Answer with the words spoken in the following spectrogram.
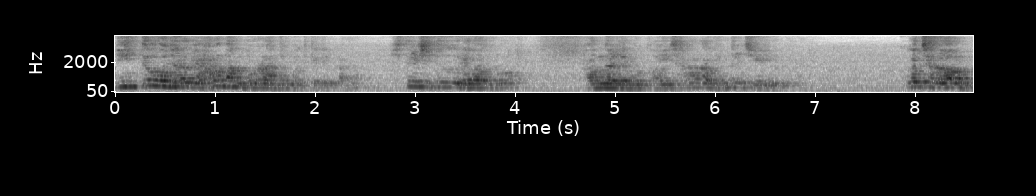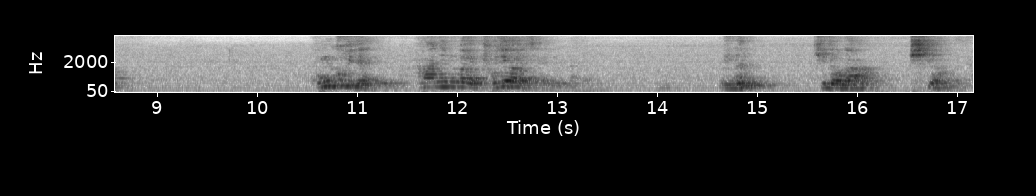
이 뜨거운 여름에 하루만 물을 안 주면 어떻게 될까요? 시들시들 해가지고 다음날 되면 거의 살아나기 힘들 지경입니다. 그것처럼 공급이 돼야 돼요. 하나님과의 교제가 있어야 된다. 우리는 기도가 필요합니다.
